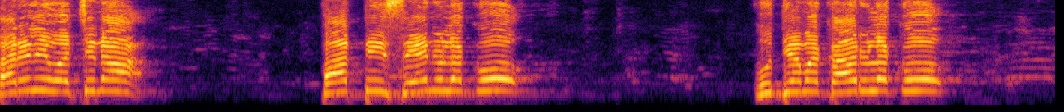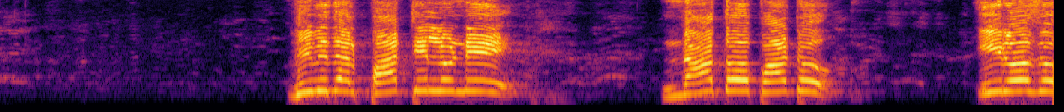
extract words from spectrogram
తరలి వచ్చిన పార్టీ శ్రేణులకు ఉద్యమకారులకు వివిధ పార్టీల నుండి నాతో పాటు ఈరోజు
